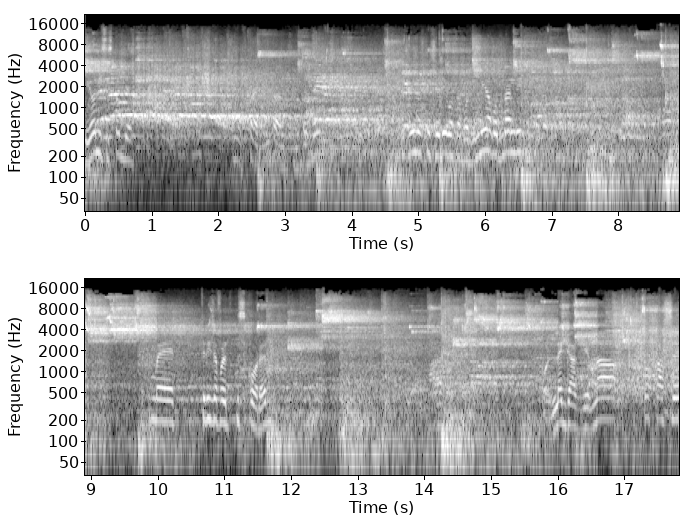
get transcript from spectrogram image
μειώνει στις 5. Νίνος και Σερίγος από τη μία, από την άλλη έχουμε τρεις διαφορετικούς σκόρερ. Ο Λέγκας γυρνά, το χάσε.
